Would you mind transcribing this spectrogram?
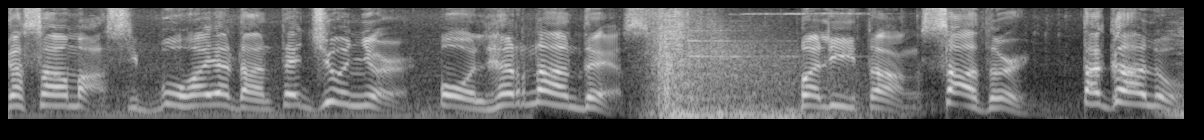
Kasama si Buhay Adante Jr., Paul Hernandez. Balitang Southern Tagalog.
